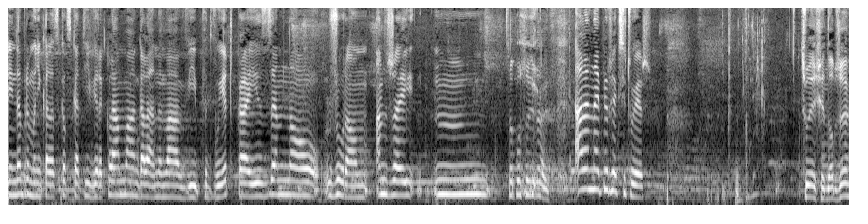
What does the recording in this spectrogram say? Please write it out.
Dzień dobry, Monika Laskowska, TV Reklama, Gala MMA VIP dwójeczka. Jest ze mną żurą Andrzej. Mm, Co poszło nie tak? ale najpierw jak się czujesz? Czuję się dobrze.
